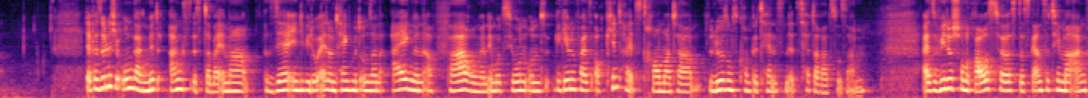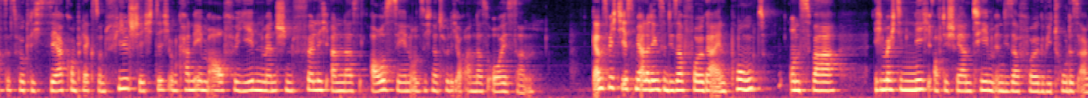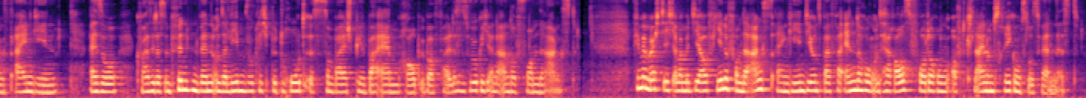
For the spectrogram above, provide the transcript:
Der persönliche Umgang mit Angst ist dabei immer sehr individuell und hängt mit unseren eigenen Erfahrungen, Emotionen und gegebenenfalls auch Kindheitstraumata, Lösungskompetenzen etc. zusammen. Also wie du schon raushörst, das ganze Thema Angst ist wirklich sehr komplex und vielschichtig und kann eben auch für jeden Menschen völlig anders aussehen und sich natürlich auch anders äußern. Ganz wichtig ist mir allerdings in dieser Folge ein Punkt, und zwar ich möchte nicht auf die schweren Themen in dieser Folge wie Todesangst eingehen. Also quasi das Empfinden, wenn unser Leben wirklich bedroht ist, zum Beispiel bei einem Raubüberfall. Das ist wirklich eine andere Form der Angst. Vielmehr möchte ich aber mit dir auf jene Form der Angst eingehen, die uns bei Veränderung und Herausforderungen oft klein und regungslos werden lässt.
